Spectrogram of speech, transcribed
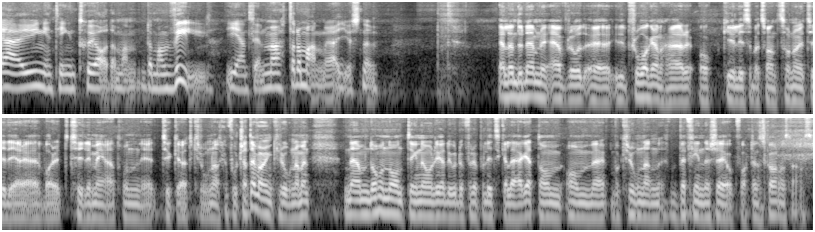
det är ju ingenting, tror jag, där man, där man vill egentligen möta de andra just nu. Ellen, du nämner eurofrågan här och Elisabeth Svantesson har ju tidigare varit tydlig med att hon tycker att kronan ska fortsätta vara en krona. Men nämnde hon någonting när hon redogjorde för det politiska läget om, om eh, var kronan befinner sig och vart den ska någonstans?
